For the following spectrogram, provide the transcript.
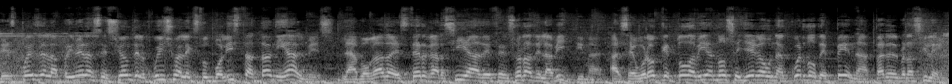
Después de la primera sesión del juicio al exfutbolista Dani Alves, la abogada Esther García, defensora de la víctima, aseguró que todavía no se llega a un acuerdo de pena para el brasileño.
